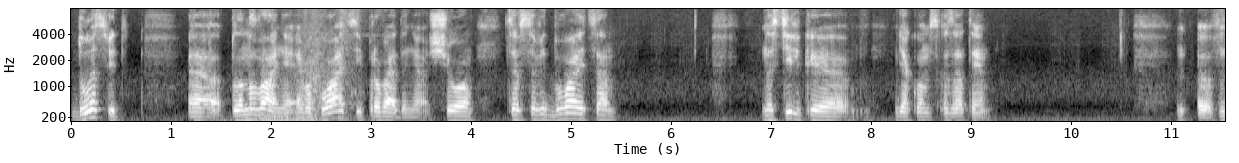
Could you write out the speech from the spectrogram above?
досвід е, планування евакуації, проведення, що це все відбувається настільки, як вам сказати, в,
